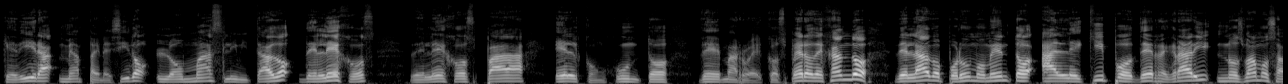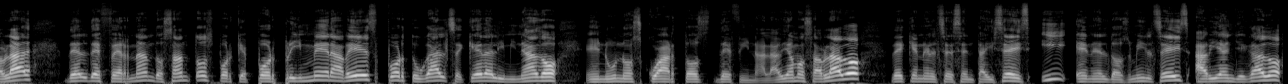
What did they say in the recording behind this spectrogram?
Kedira me ha parecido lo más limitado de lejos, de lejos para el conjunto de Marruecos. Pero dejando de lado por un momento al equipo de Regrari, nos vamos a hablar del de Fernando Santos porque por primera vez Portugal se queda eliminado en unos cuartos de final. Habíamos hablado de que en el 66 y en el 2006 habían llegado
